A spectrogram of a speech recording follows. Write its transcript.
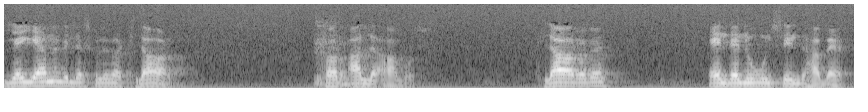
jeg gjerne vil det skulle være klar for alle av oss, klarere enn det noensinne har vært,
